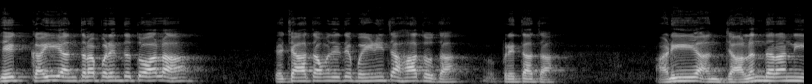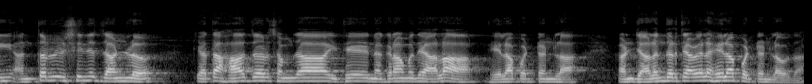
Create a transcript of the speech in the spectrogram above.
एक काही अंतरापर्यंत तो आला त्याच्या हातामध्ये ते बहिणीचा हात होता प्रेताचा. आणि जालंधरांनी अंतर्दृष्टीने जाणलं की आता हा जर समजा इथे नगरामध्ये आला हेलापट्टणला कारण जालंधर त्यावेळेला हेलापट्टणला होता.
